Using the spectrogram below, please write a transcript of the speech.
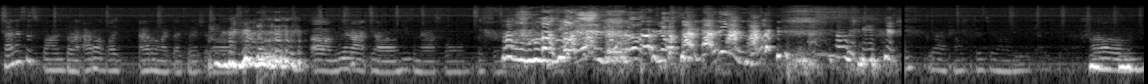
tennis is fun, but I don't like I don't like that coach at all. um, we're not. No, he's an asshole. That's it. Yeah, confidentiality. Um,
